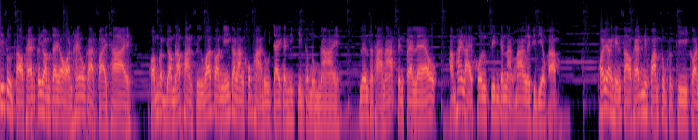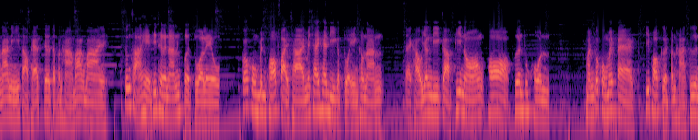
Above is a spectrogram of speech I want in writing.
ที่สุดสาวแพทก็ยอมใจอ่อนให้โอกาสฝ่ายชาย พร้อมกับยอมรับผ่านสื่อว่าตอนนี้กำลังคบหาดูใจกันจริงๆกับหนุ่มนาย เลื่อนสถานะเป็นแฟนแล้วทำให้หลายคนฟินกันหนักมากเลยทีเดียวครับ เพราะอยากเห็นสาวแพทมีความสุขสักทีก่อนหน้านี้สาวแพทเจอแต่ปัญหามากมาย ซึ่งสาเหตุที่เธอนั้นเปิดตัวเร็ว ก็คงเป็นเพราะฝ่ายชายไม่ใช่แค่ดีกับตัวเองเท่านั้น แต่เขายังดีกับพี่น้อง พ่อเพื่อนทุกคน มันก็คงไม่แปลกที่พอเกิดปัญหาขึ้น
